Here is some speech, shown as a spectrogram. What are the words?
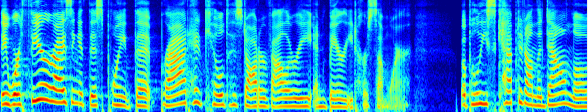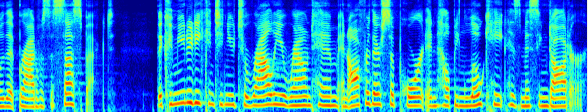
They were theorizing at this point that Brad had killed his daughter Valiree and buried her somewhere. But police kept it on the down low that Brad was a suspect. The community continued to rally around him and offer their support in helping locate his missing daughter.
